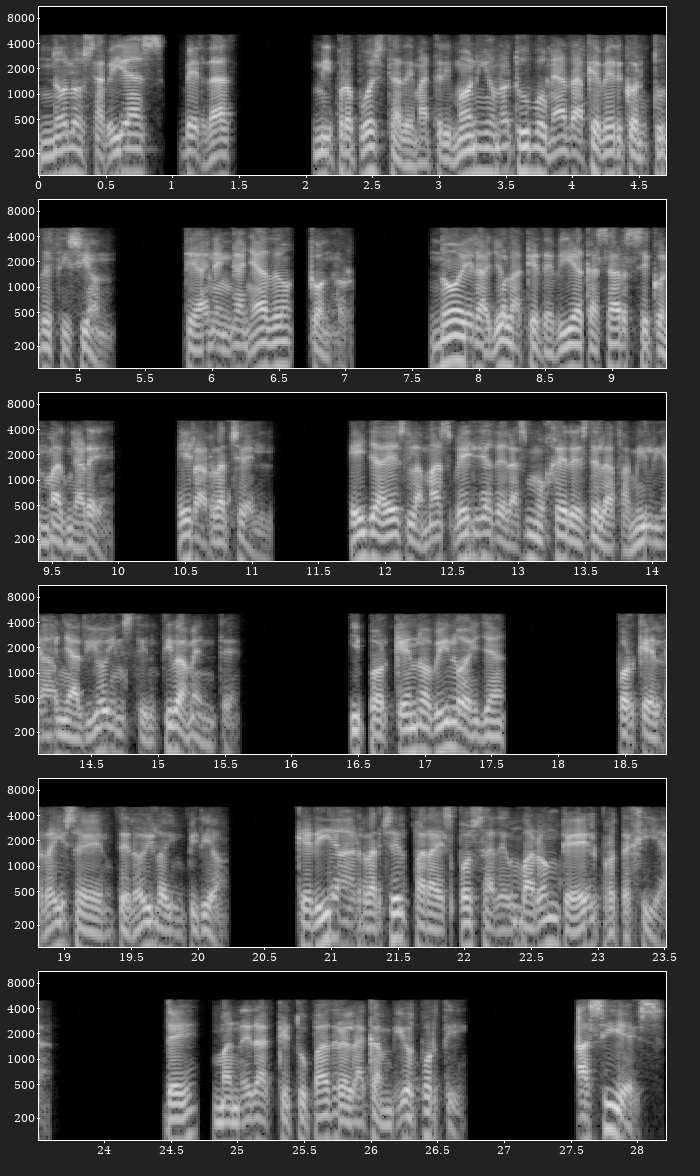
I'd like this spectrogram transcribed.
no lo sabías, ¿verdad? Mi propuesta de matrimonio no tuvo nada que ver con tu decisión. Te han engañado, Connor. No era yo la que debía casarse con Magnare. Era Rachel. Ella es la más bella de las mujeres de la familia, añadió instintivamente. ¿Y por qué no vino ella? Porque el rey se enteró y lo impidió. Quería a Rachel para esposa de un varón que él protegía. De manera que tu padre la cambió por ti. Así es.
